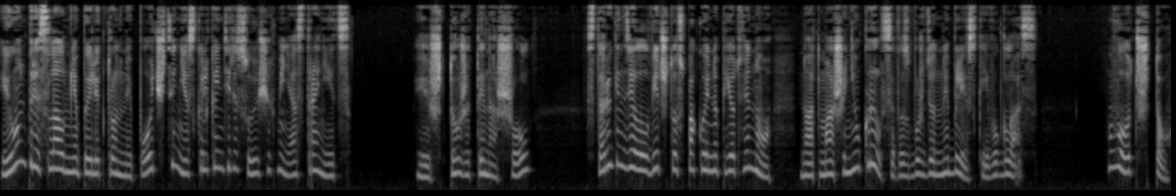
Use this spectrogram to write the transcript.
и он прислал мне по электронной почте несколько интересующих меня страниц. «И что же ты нашел?» Старыгин делал вид, что спокойно пьет вино, но от Маши не укрылся возбужденный блеск его глаз. «Вот что!»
